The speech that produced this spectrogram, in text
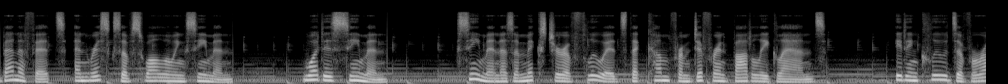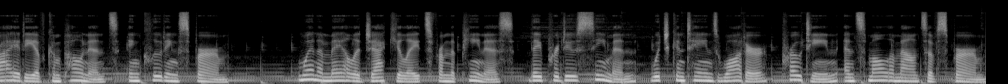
benefits, and risks of swallowing semen. What is semen? Semen is a mixture of fluids that come from different bodily glands. It includes a variety of components, including sperm. When a male ejaculates from the penis, they produce semen, which contains water, protein, and small amounts of sperm.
